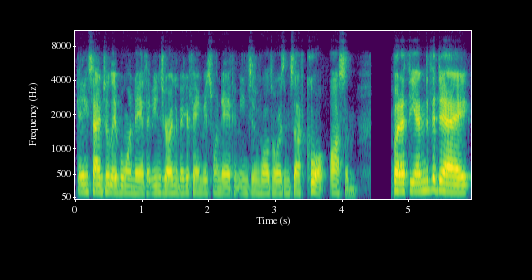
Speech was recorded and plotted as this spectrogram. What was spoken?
getting signed to a label one day, if that means growing a bigger fan base one day, if it means doing world tours and stuff, cool, awesome. But at the end of the day,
